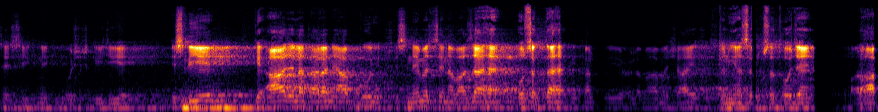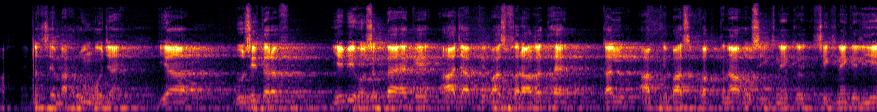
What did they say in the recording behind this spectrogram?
سے سیکھنے کی کوشش کیجیے اس لیے کہ آج اللہ تعالیٰ نے آپ کو اس نعمت سے نوازا ہے۔ ہو سکتا ہے کہ کل کوئی علماء مشائق اس دنیا سے رخصت ہو جائیں اور آپ اس نعمت سے محروم ہو جائیں۔ یا دوسری طرف یہ بھی ہو سکتا ہے کہ آج آپ کے پاس فراغت ہے۔ کل آپ کے پاس وقت نہ ہو سیکھنے کے سیکھنے کے لیے۔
